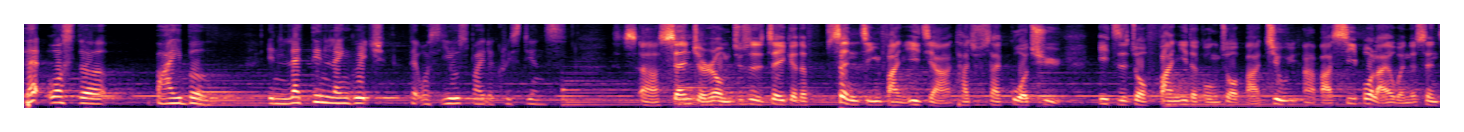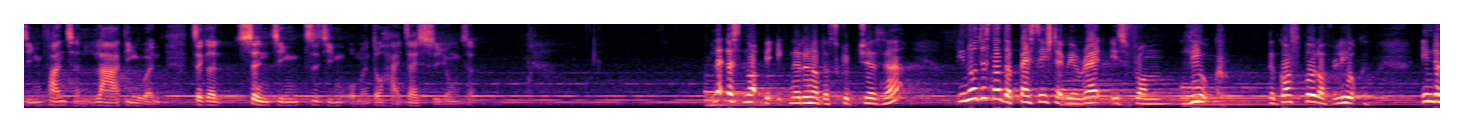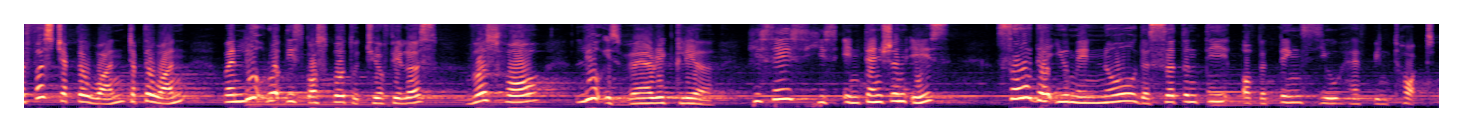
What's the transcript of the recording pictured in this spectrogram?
that was the Bible in Latin language that was used by the Christians. 呃，Saint Jerome 就是这个的圣经翻译家，他就是在过去 一直做翻译的工作，把旧啊把希伯来文的圣经翻成拉丁文。这个圣经至今我们都还在使用着。 Let us not be ignorant of the scriptures. Huh? You know, just now the passage that we read is from Luke, the Gospel of Luke. In the first chapter 1, chapter 1, when Luke wrote this Gospel to Theophilus, verse 4, Luke is very clear. He says his intention is so that you may know the certainty of the things you have been taught.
